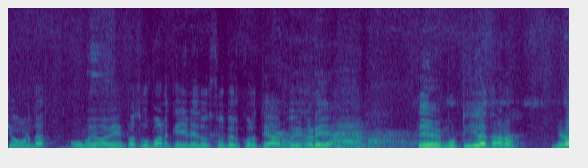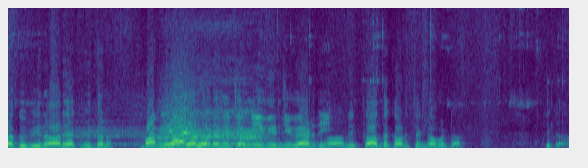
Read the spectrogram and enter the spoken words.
ਚੋਣ ਦਾ ਉਵੇਂ ਉਵੇਂ ਪਸ਼ੂ ਬਣ ਕੇ ਜਿਹੜੇ ਦੋਸਤੋ ਬਿਲਕੁਲ ਤਿਆਰ ਹੋਏ ਖੜੇ ਆ। ਤੇ ਮੁੱਠੀ ਵਾਲਾ ਥਾਣਾ ਜਿਹੜਾ ਕੋਈ ਵੀਰ ਆ ਰਿਹਾ ਖਰੀਦਣ ਬਾਕੀ ਹਾਈਬ੍ਰਿਡ ਵੀ ਚੰਗੀ ਵੀਰ ਜੀ ਦੀ ਹਾਂ ਨਹੀਂ ਕੱਦ ਕੱਟ ਚੰਗਾ ਵੱਡਾ। ਠੀਕ ਆ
